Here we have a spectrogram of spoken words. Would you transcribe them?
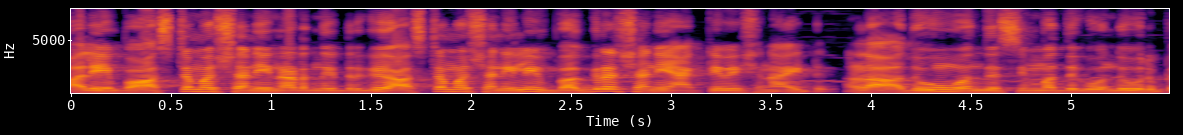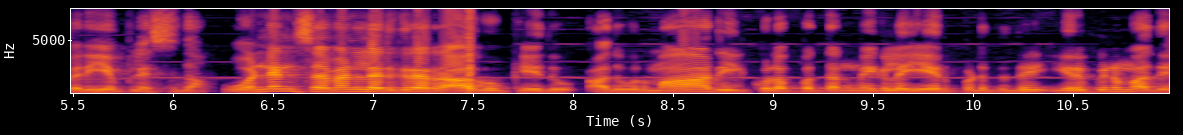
அதுலேயும் இப்போ அஷ்டம சனி நடந்துட்டு இருக்கு அஷ்டம சனிலையும் வக்ர சனி ஆக்டிவேஷன் ஆயிட்டு. அதனால அதுவும் வந்து சிம்மத்துக்கு வந்து ஒரு பெரிய பிளஸ் தான். ஒன் அண்ட் செவனில் இருக்கிற ராகு கேது அது ஒரு மாதிரி குழப்பத்தன்மைகளை ஏற்படுத்துது. இருப்பினும் அது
